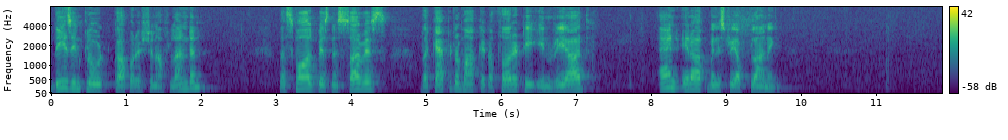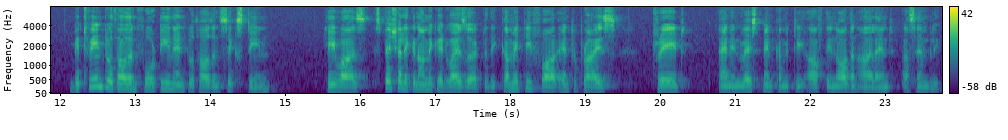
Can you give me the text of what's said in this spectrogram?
These include Corporation of London, the Small Business Service, the Capital Market Authority in Riyadh, and Iraq Ministry of Planning. Between 2014 and 2016, he was Special Economic Advisor to the Committee for Enterprise, Trade, and Investment Committee of the Northern Ireland Assembly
